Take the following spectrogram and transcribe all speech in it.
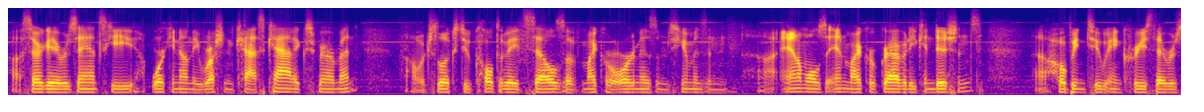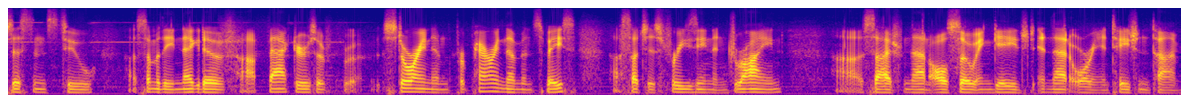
uh, Sergei Ryazanskiy, working on the Russian Cascade experiment, which looks to cultivate cells of microorganisms, humans, and animals in microgravity conditions uh, hoping to increase their resistance to some of the negative uh, factors of uh, storing and preparing them in space, uh, such as freezing and drying. Uh, aside from that, also engaged in that orientation time.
